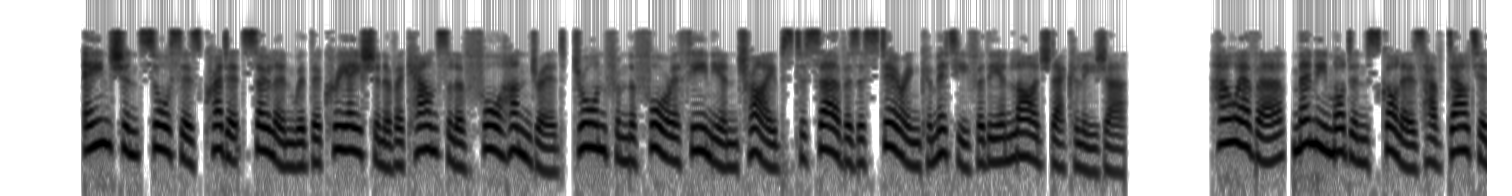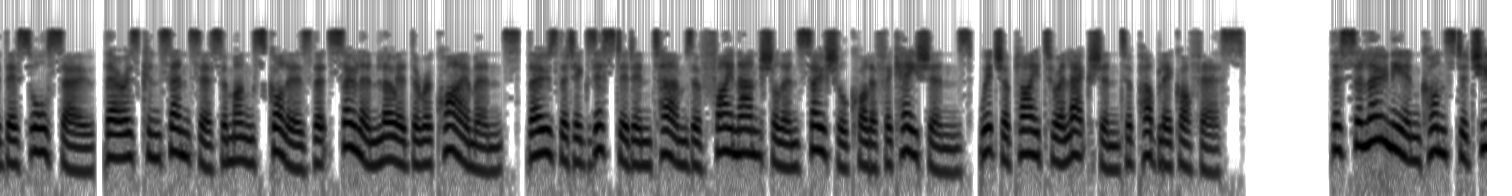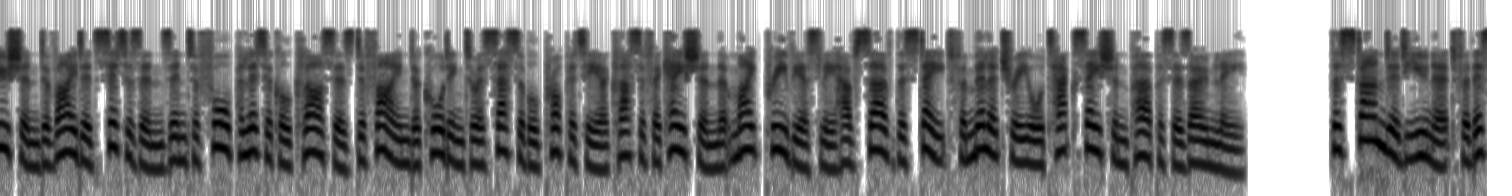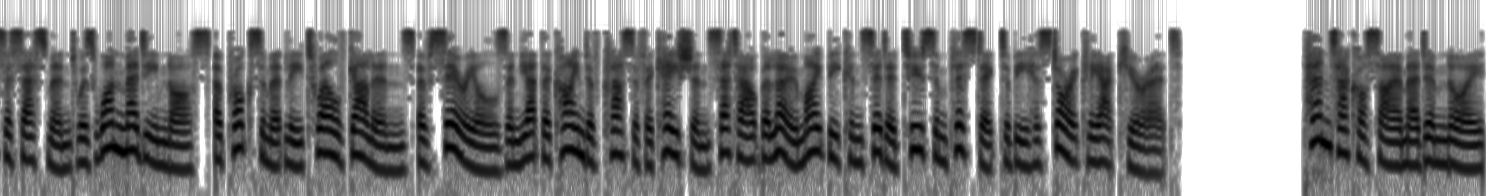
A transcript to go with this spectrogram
Ancient sources credit Solon with the creation of a council of 400, drawn from the four Athenian tribes to serve as a steering committee for the enlarged ecclesia. However, many modern scholars have doubted this also. There is consensus among scholars that Solon lowered the requirements, those that existed in terms of financial and social qualifications, which applied to election to public office. The Solonian constitution divided citizens into four political classes defined according to assessable property a classification that might previously have served the state for military or taxation purposes only. The standard unit for this assessment was 1 medimnos approximately 12 gallons of cereals and yet the kind of classification set out below might be considered too simplistic to be historically accurate. Pentakosiomedimnoi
